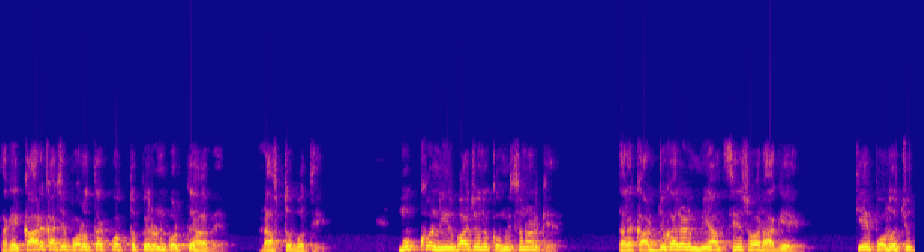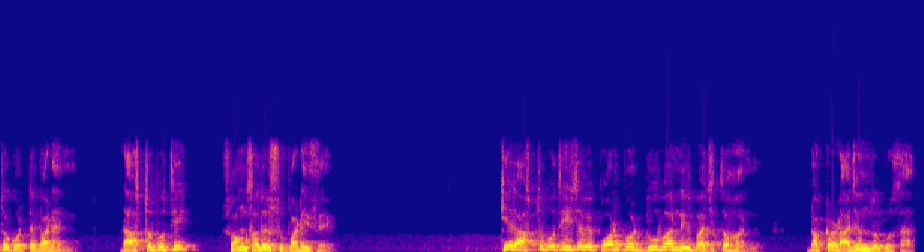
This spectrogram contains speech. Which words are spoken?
তাকে কার কাছে পদত্যাগপত্র প্রেরণ করতে হবে? রাষ্ট্রপতি। মুখ্য নির্বাচন কমিশনারকে তার কার্যকালের মেয়াদ শেষ হওয়ার আগে কে পদচ্যুত করতে পারেন? রাষ্ট্রপতি, সংসদের সুপারিশে। কে রাষ্ট্রপতি হিসেবে পরপর দুবার নির্বাচিত হন? ডক্টর রাজেন্দ্র প্রসাদ।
